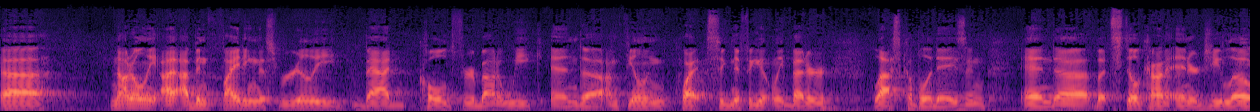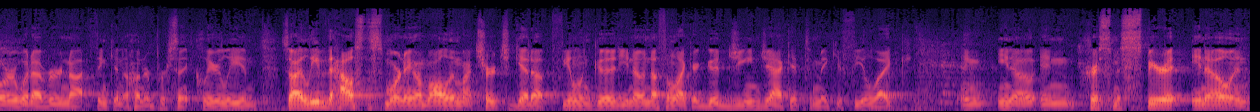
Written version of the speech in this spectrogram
uh, not only I, have been fighting this really bad cold for about a week, and uh, I'm feeling quite significantly better last couple of days, and and uh, but still kind of energy low or whatever, not thinking 100% clearly. And so I leave the house this morning. I'm all in my church get up, feeling good. You know, nothing like a good jean jacket to make you feel like, in you know, in Christmas spirit. You know, and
